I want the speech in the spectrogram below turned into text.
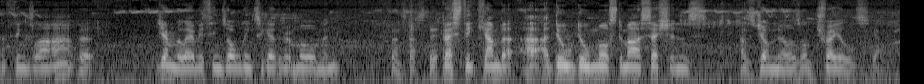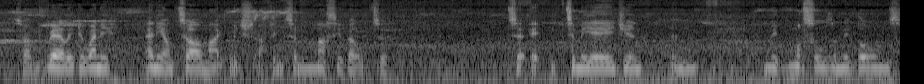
and things like that. But generally everything's holding together at the moment Fantastic. best it can. But I, I do do most of my sessions, as John knows, on trails. Yeah. So I rarely do any any on tarmac, which I think is a massive help to to to my age and and my muscles and my bones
